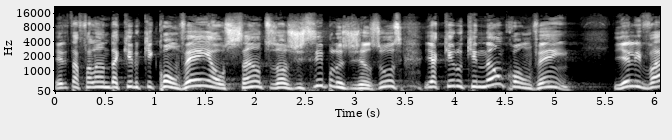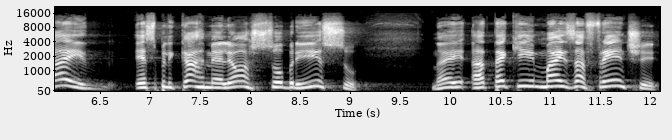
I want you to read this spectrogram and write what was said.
Ele está falando daquilo que convém aos santos, aos discípulos de Jesus, e aquilo que não convém. E ele vai explicar melhor sobre isso, né? até que mais à frente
